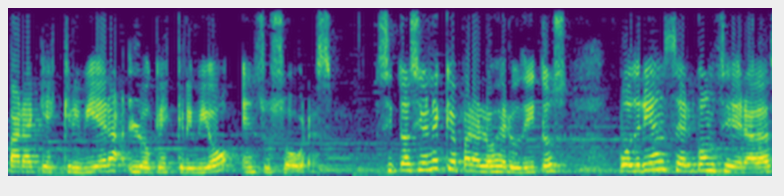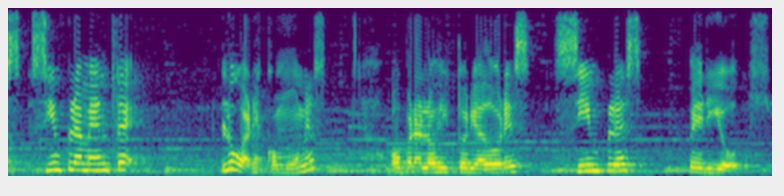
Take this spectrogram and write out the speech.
para que escribiera lo que escribió en sus obras. Situaciones que para los eruditos podrían ser consideradas simplemente lugares comunes o para los historiadores simples periodos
